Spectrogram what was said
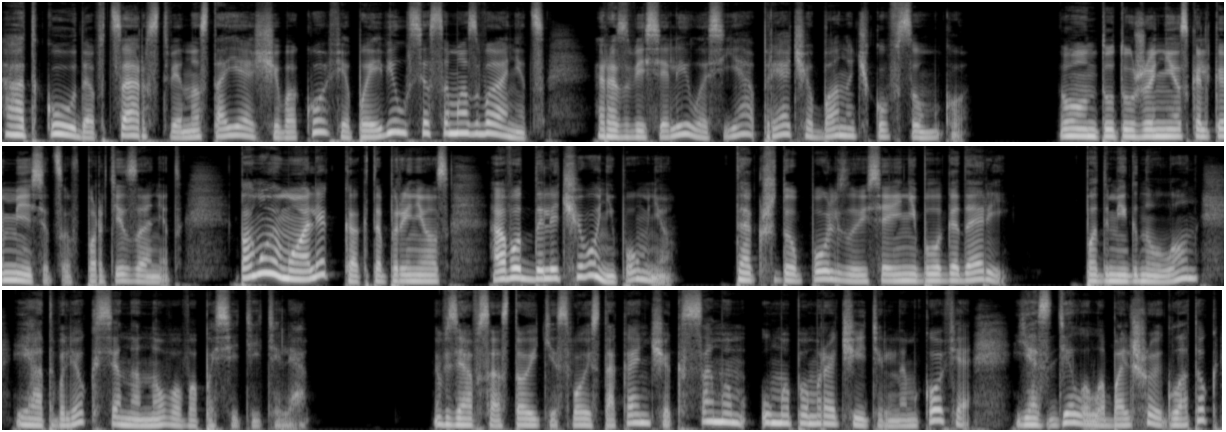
Откуда в царстве настоящего кофе появился самозванец? Развеселилась я, пряча баночку в сумку. Он тут уже несколько месяцев партизанит. По-моему, Олег как-то принес, а вот для чего не помню. Так что пользуйся и не благодари». Подмигнул он и отвлекся на нового посетителя. Взяв со стойки свой стаканчик с самым умопомрачительным кофе, я сделала большой глоток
